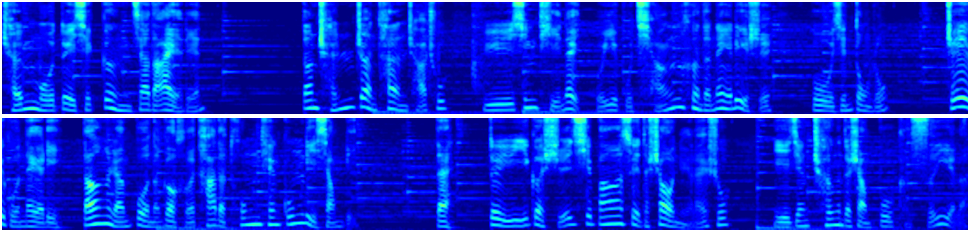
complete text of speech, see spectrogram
陈母对其更加的爱怜。当陈战探查出雨欣体内有一股强横的内力时，不禁动容。这股内力当然不能够和他的通天功力相比，但对于一个十七八岁的少女来说，已经称得上不可思议了。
